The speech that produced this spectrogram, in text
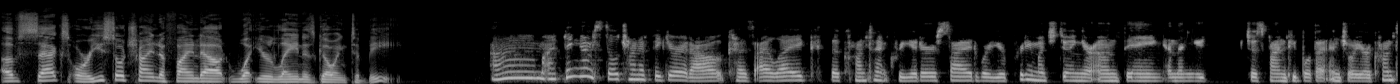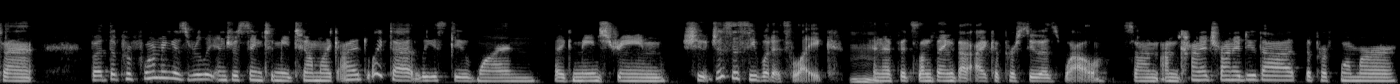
of sex, or are you still trying to find out what your lane is going to be? Um, I think I'm still trying to figure it out because I like the content creator side where you're pretty much doing your own thing and then you just find people that enjoy your content. But the performing is really interesting to me too. I'm like, I'd like to at least do one like mainstream shoot just to see what it's like Mhm. and if it's something that I could pursue as well. So I'm I'm kind of trying to do that, the performer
